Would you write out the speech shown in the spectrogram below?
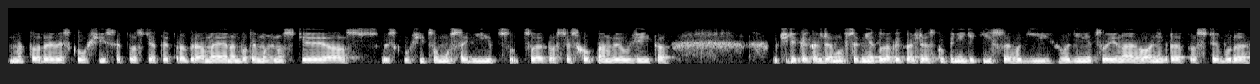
metody, vyzkouší si prostě ty programy nebo ty možnosti a vyzkouší, co mu sedí, co, co je prostě schopen využít a určitě ke každému předmětu a ke každé skupině dětí se hodí, hodí něco jiného a někde prostě bude,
